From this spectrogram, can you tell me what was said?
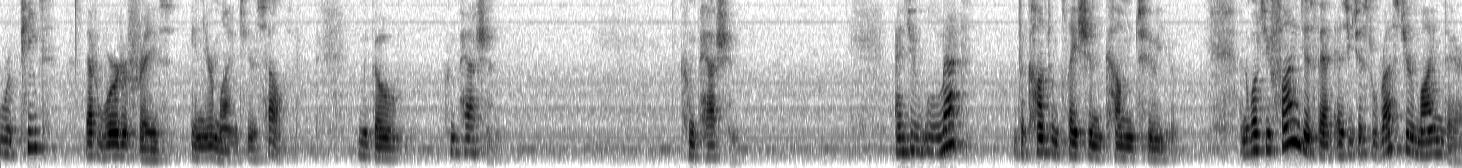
repeat that word or phrase in your mind to yourself. You go compassion. Compassion. And you let the contemplation come to you. And what you find is that as you just rest your mind there,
